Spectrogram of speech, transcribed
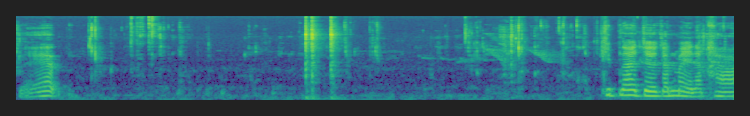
แซ่บคลิปหน้าเจอกันใหม่นะคะ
